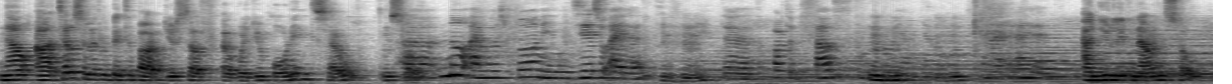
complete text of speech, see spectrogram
Now, uh, tell us a little bit about yourself. Uh, were you born in Seoul? In Seoul? Uh, no, I was born in Jeju Island, Mhm. the, the part of the South Mhm, Korea. Yeah. mhm. And I, I, And you live now in Seoul?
